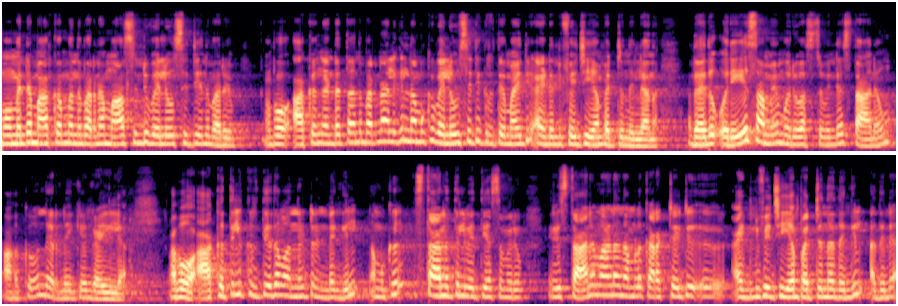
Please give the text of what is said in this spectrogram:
മൊമെന്റം ആക്കം എന്ന് പറഞ്ഞാൽ മാസിന്റെ വെലോസിറ്റി എന്ന് പറയും. അപ്പോൾ ആക്കം കണ്ടെത്താന്ന് പറഞ്ഞാൽ അല്ലെങ്കിൽ നമുക്ക് വെലോസിറ്റി കൃത്യമായിട്ട് ഐഡന്റിഫൈ ചെയ്യാൻ പറ്റുന്നില്ല എന്ന് അതായത് ഒരേ സമയം ഒരു വസ്തുവിന്റെ സ്ഥാനവും ആക്കവും നിർണയിക്കാൻ കഴിയില്ല. അപ്പോൾ ആക്കത്തിൽ കൃത്യത വന്നിട്ടുണ്ടെങ്കിൽ നമുക്ക് സ്ഥാനത്തിൽ വ്യത്യാസം വരും. ഇനി സ്ഥാനമാണ് നമ്മൾ കറക്റ്റായിട്ട് ഐഡന്റിഫൈ ചെയ്യാൻ പറ്റുന്നതെങ്കിൽ അതിന്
